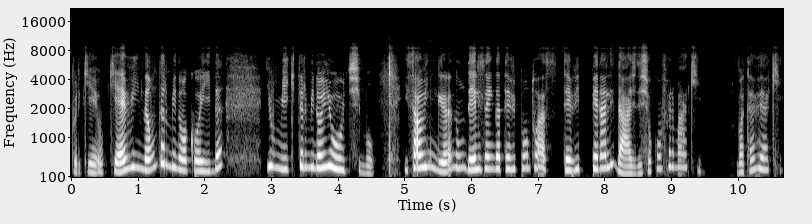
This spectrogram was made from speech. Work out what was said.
porque o Kevin não terminou a corrida e o Mick terminou em último. E, salvo engano, um deles ainda teve pontuação, teve penalidade. Deixa eu confirmar aqui. Vou até ver aqui.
